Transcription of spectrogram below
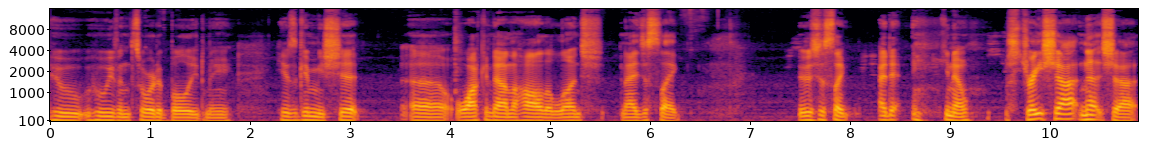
who who even sort of bullied me, he was giving me shit uh walking down the hall to lunch and I just like it was just like I did, you know, straight shot, nut shot.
